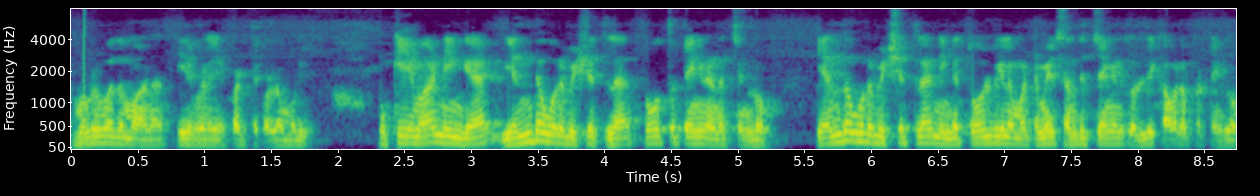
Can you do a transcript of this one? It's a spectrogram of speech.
முழுவதுமான தீர்வுகளை ஏற்படுத்திக் கொள்ள முடியும். முக்கியமா நீங்க எந்த ஒரு விஷயத்துல தோத்துட்டீங்கன்னு நினைச்சீங்களோ எந்த ஒரு விஷயத்துல நீங்க தோல்வியில மட்டுமே சந்திச்சீங்கன்னு சொல்லி கவலைப்பட்டீங்களோ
